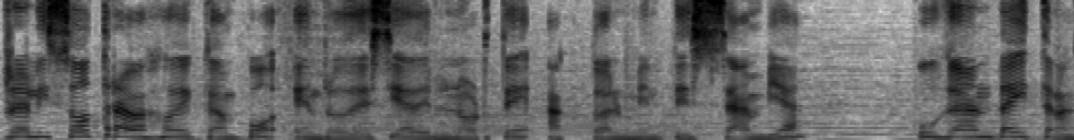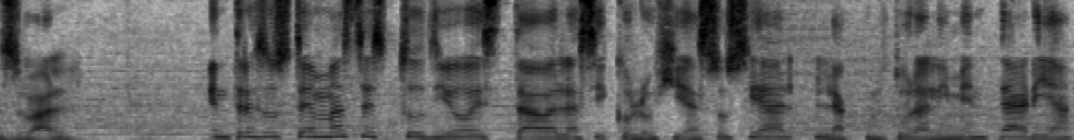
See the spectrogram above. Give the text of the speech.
Realizó trabajo de campo en Rhodesia del Norte, actualmente Zambia, Uganda y Transvaal. Entre sus temas de estudio estaba la psicología social, la cultura alimentaria,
